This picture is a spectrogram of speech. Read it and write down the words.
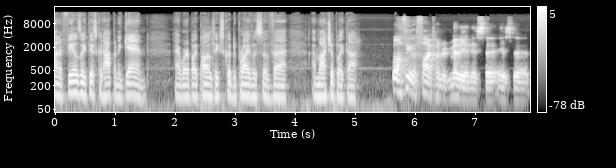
and it feels like this could happen again, uh, whereby politics could deprive us of uh, a matchup like that. Well, I think the 500 million is the is the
